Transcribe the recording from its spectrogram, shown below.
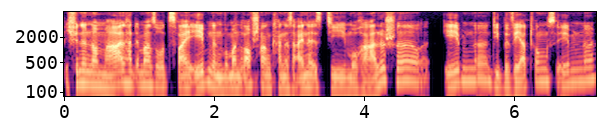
Ich finde, normal hat immer so zwei Ebenen, wo man draufschauen kann. Das eine ist die moralische Ebene, die Bewertungsebene.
